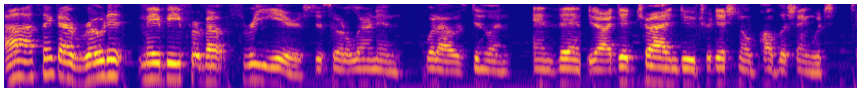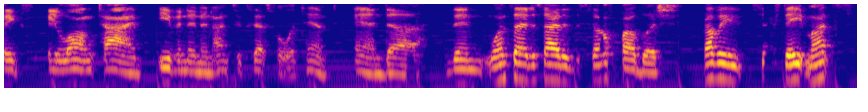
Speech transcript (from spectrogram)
Uh, I think I wrote it maybe for about three years, just sort of learning what I was doing. And then, you know, I did try and do traditional publishing, which takes a long time, even in an unsuccessful attempt. And uh, then once I decided to self publish, probably six to eight months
